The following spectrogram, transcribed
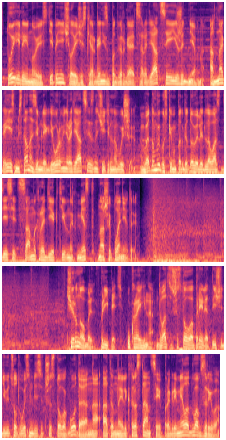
В той или иной степени человеческий организм подвергается радиации ежедневно. Однако есть места на Земле, где уровень радиации значительно выше. В этом выпуске мы подготовили для вас 10 самых радиоактивных мест нашей планеты. Чернобыль, Припять, Украина. 26 апреля 1986 года на атомной электростанции прогремело два взрыва.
